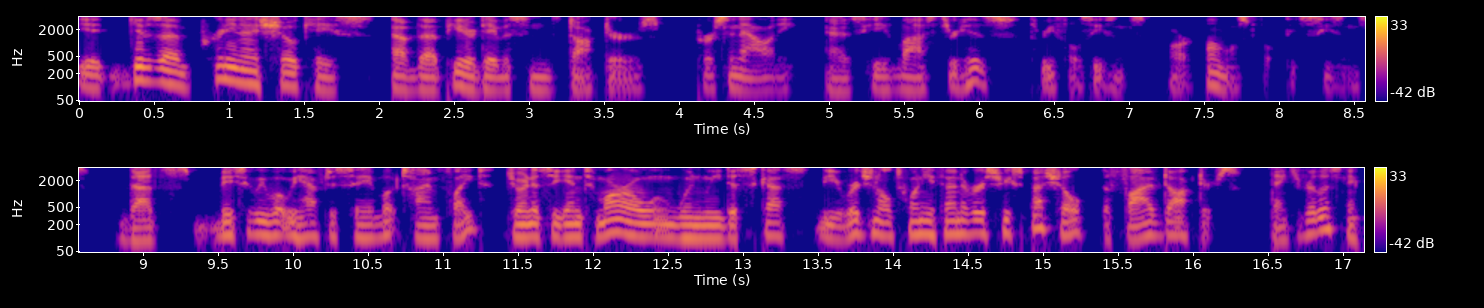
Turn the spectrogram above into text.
It gives a pretty nice showcase of the Peter Davison's Doctor's personality as he lasts through his three full seasons, or almost full seasons. That's basically what we have to say about Time Flight. Join us again tomorrow when we discuss the original 20th anniversary special, The Five Doctors. Thank you for listening.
